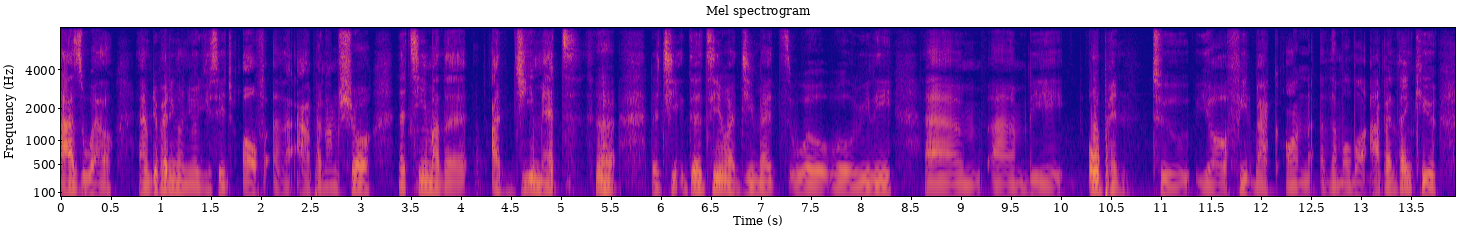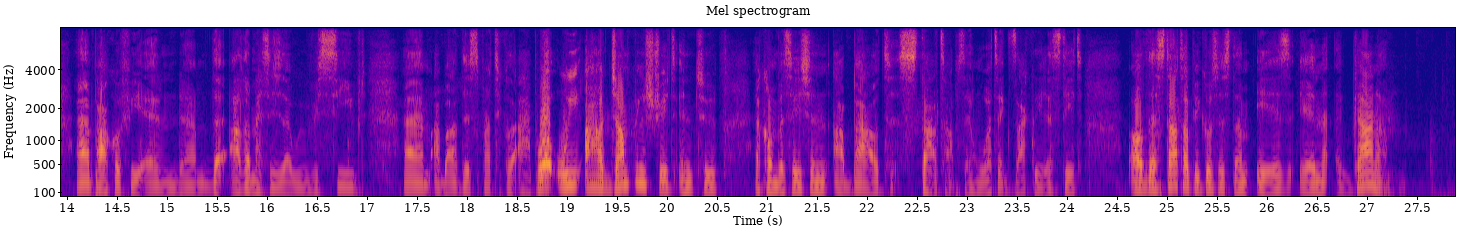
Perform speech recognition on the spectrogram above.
as well, um, depending on your usage of the app. And I'm sure the team at the at GMET, the the team at GMET will will really um, um, be open to your feedback on the mobile app. And thank you, uh, Pakofi, and um, the other message that we received um, about this particular app. Well, we are jumping straight into a conversation about startups and what exactly the state of the startup ecosystem is in Ghana.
